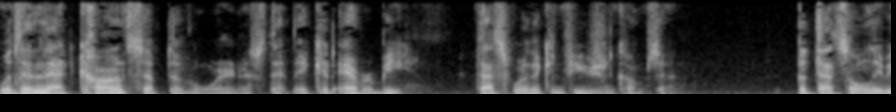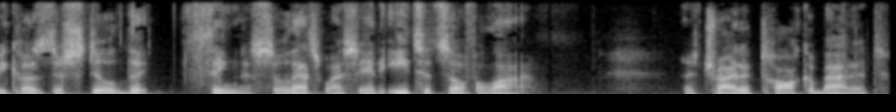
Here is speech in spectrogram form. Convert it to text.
within that concept of awareness that it could ever be. That's where the confusion comes in. But that's only because there's still the thingness, so that's why I say it eats itself alive. And try to talk about it,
